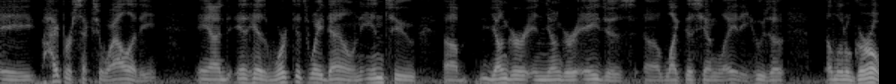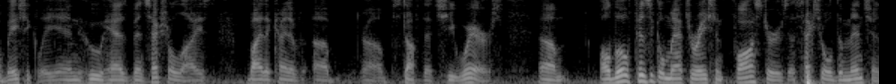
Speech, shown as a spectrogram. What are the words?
a hypersexuality, and it has worked its way down into uh, younger and younger ages, uh, like this young lady who's a, a little girl basically, and who has been sexualized by the kind of uh, uh, stuff that she wears. Um, although physical maturation fosters a sexual dimension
